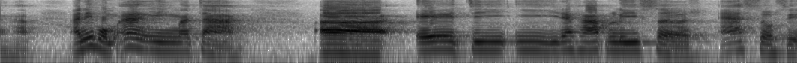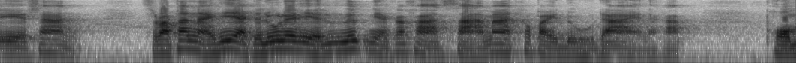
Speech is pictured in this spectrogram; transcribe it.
นะครับ อันนี้ผมอ้างอิงมาจากเอ่อ AGE นะครับ Research Association สำหรับท่านไหนที่อยากจะรู้รายละเอียดลึกเนี่ยก็ค่ะสามารถเข้าไปดูได้นะครับ ผม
